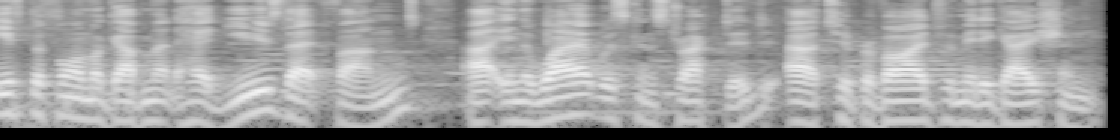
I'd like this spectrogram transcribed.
if the former government had used that fund uh, in the way it was constructed uh, to provide for mitigation.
